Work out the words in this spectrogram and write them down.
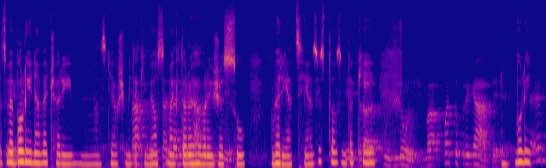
sme boli na večeri mm, s ďalšími takými osobami, ktoré hovorí, že sú veriaci. A zostal som taký... Boli Mm,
